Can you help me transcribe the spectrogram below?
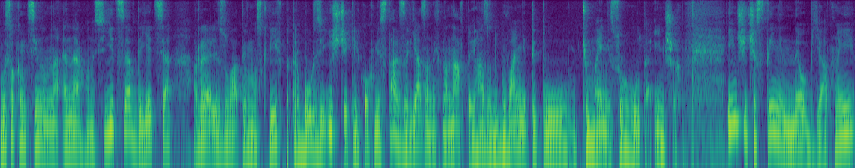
високим цінам на енергоносії це вдається реалізувати в Москві, в Петербурзі і ще кількох містах, зав'язаних на нафто і газодобуванні типу Тюмені, Сургута інших. Іншій частині необ'ятної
